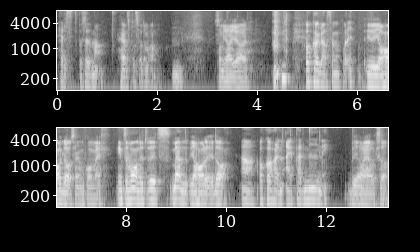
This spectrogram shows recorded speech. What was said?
Helst på Södermalm. Helst på Södermalm. Mm. Som jag gör. Och ha glasögon på dig. Jag har glasögon på mig. Inte vanligtvis, men jag har det idag. Ja, och har en iPad Mini. Det har jag också.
